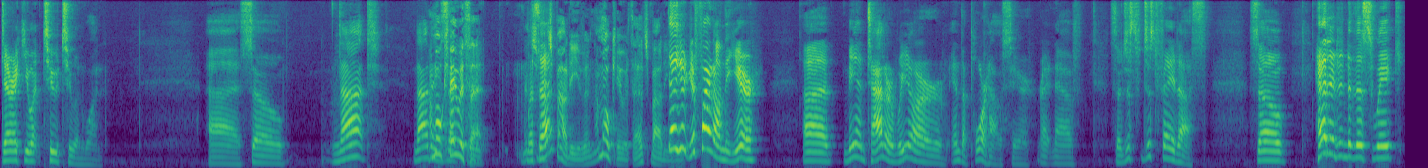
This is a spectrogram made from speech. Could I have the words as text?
Derek, you went two two and one. Uh, so not not. I'm okay with exactly- that. What's that? It's about even. I'm okay with that. It's about even. Yeah, you're you're fine on the year. Uh, me and Tyler, we are in the poorhouse here right now. So just just fade us. So headed into this week,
